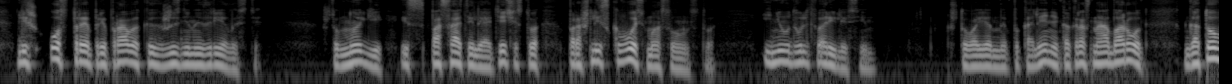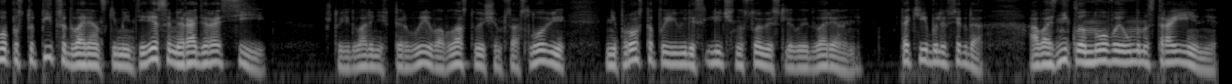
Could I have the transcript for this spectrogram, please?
— лишь острая приправа к их жизненной зрелости, что многие из спасателей Отечества прошли сквозь масонство и не удовлетворились им, что военное поколение как раз наоборот готово поступиться дворянскими интересами ради России, что едва ли не впервые во властвующем сословии не просто появились лично совестливые дворяне, Такие были всегда. А возникло новое умонастроение,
